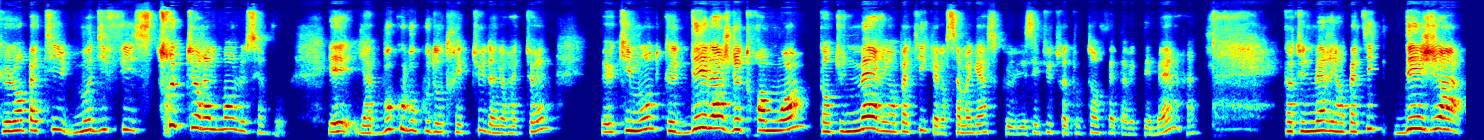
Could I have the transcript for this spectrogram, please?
que l'empathie modifie structurellement le cerveau. Et il y a beaucoup, beaucoup d'autres études à l'heure actuelle euh, qui montrent que dès l'âge de trois mois, quand une mère est empathique, alors ça m'agace que les études soient tout le temps faites avec des mères, hein, quand une mère est empathique, déjà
